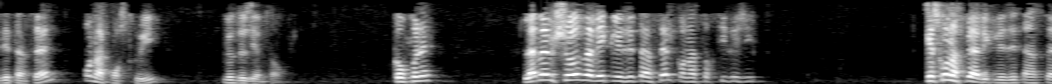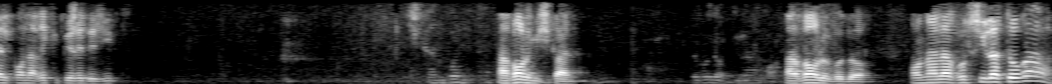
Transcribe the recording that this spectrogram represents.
étincelles? On a construit le deuxième temple. Comprenez? La même chose avec les étincelles qu'on a sorties d'Égypte. Qu'est-ce qu'on a fait avec les étincelles qu'on a récupérées d'Égypte Avant le Mishkan. Avant le Vaudor. On a reçu la Torah.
